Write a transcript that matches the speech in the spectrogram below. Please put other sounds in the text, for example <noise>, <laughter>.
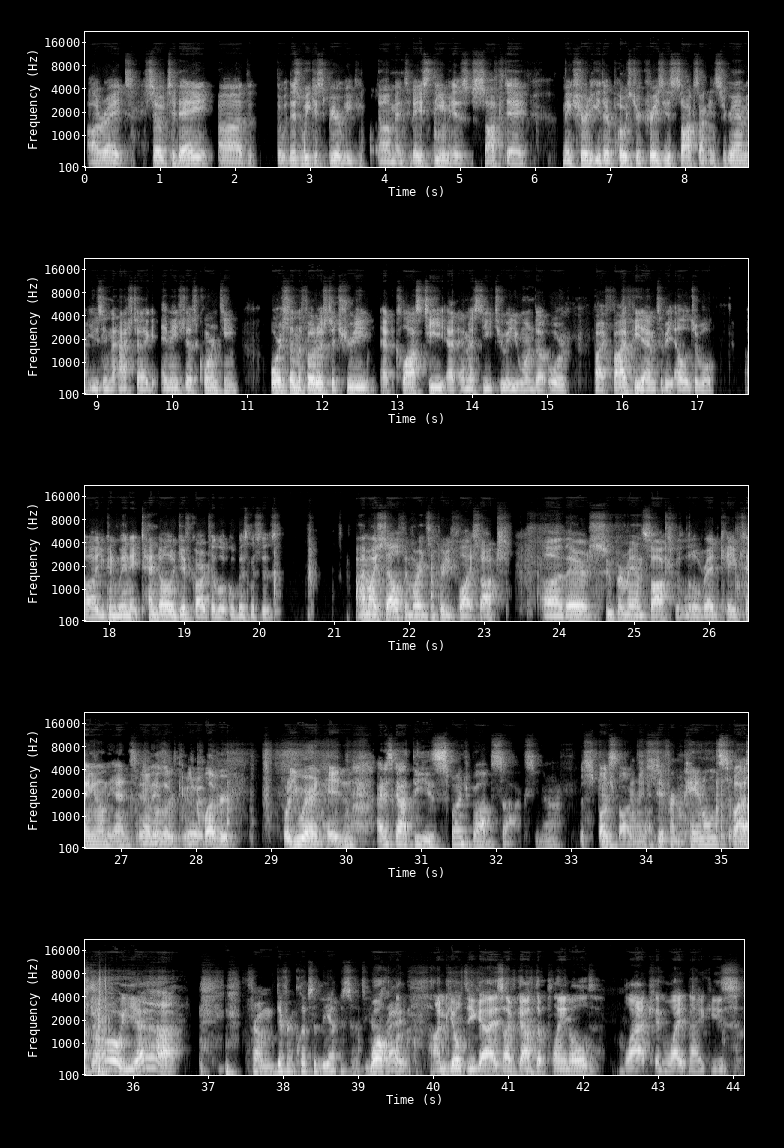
All right. So today, uh, the, the, this week is Spirit Week, um, and today's theme is Sock Day. Make sure to either post your craziest socks on Instagram using the hashtag MHS Quarantine, or send the photos to Trudy at closst at msd281.org by 5 p.m. to be eligible. Uh, you can win a $10 gift card to local businesses. I myself am wearing some pretty fly socks. Uh, they're Superman socks with little red capes hanging on the ends. yeah, and they those are pretty good. clever. What are you wearing, Hayden? I just got these SpongeBob socks, you know, The SpongeBob nice. socks. different panels uh, Oh yeah. from different clips of the episodes. You know? Well, Right. I'm guilty, guys. I've got the plain old black and white Nikes.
